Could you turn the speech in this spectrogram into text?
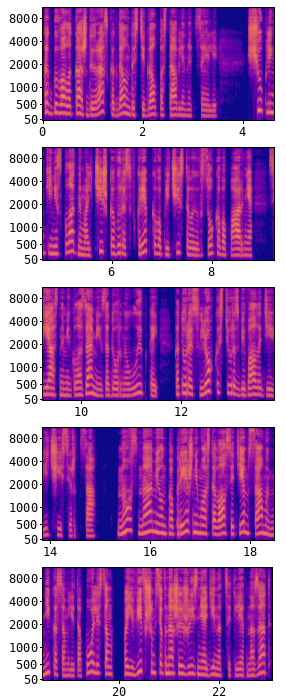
как бывало каждый раз, когда он достигал поставленной цели. Щупленький, нескладный мальчишка вырос в крепкого, плечистого и высокого парня с ясными глазами и задорной улыбкой — которая с легкостью разбивала девичьи сердца. Но с нами он по-прежнему оставался тем самым Никосом Литополисом, появившимся в нашей жизни 11 лет назад,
